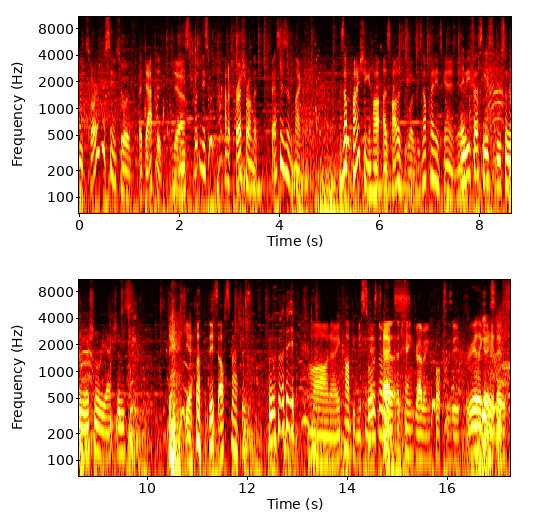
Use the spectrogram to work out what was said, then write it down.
Dude, Sora just seems to have adapted. Yeah. He's putting this kind of pressure on that. Fess isn't like. He's not punishing ha- as hard as he was. He's not playing his game. Yeah. Maybe Fess needs to do some emotional reactions. yeah. These up smashes. Oh no, he can't be missing Sora's those not a, a chain grabbing fox, is he? Really gotta Yes, hit he those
